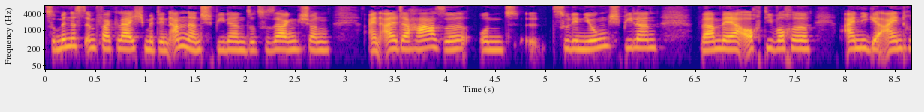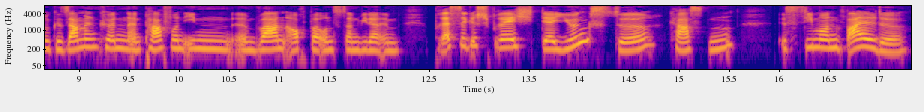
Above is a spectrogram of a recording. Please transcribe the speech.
zumindest im Vergleich mit den anderen Spielern sozusagen schon ein alter Hase. Und äh, zu den jungen Spielern haben wir ja auch die Woche einige Eindrücke sammeln können. Ein paar von ihnen äh, waren auch bei uns dann wieder im Pressegespräch. Der jüngste, Carsten, ist Simon Walde.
